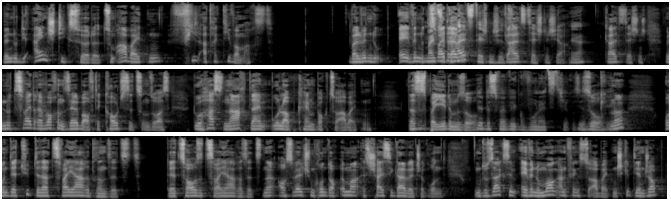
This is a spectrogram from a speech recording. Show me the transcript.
wenn du die Einstiegshürde zum Arbeiten viel attraktiver machst. Weil wenn du, ey, wenn du Meinst zwei, du drei gehaltstechnisch jetzt? Gehaltstechnisch, ja. Ja. Gehaltstechnisch. Wenn du zwei, drei Wochen selber auf der Couch sitzt und sowas, du hast nach deinem Urlaub keinen Bock zu arbeiten. Das ist bei jedem so. Ja, das weil wir Gewohnheitstiere sind. So, ne? Und der Typ, der da zwei Jahre drin sitzt, der zu Hause zwei Jahre sitzt, ne? Aus welchem Grund auch immer, ist scheißegal welcher Grund. Und du sagst ihm, ey, wenn du morgen anfängst zu arbeiten, ich gebe dir einen Job,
